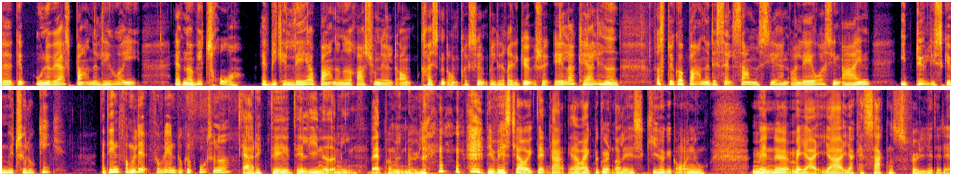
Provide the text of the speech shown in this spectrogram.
øh, det univers barnet lever i, at når vi tror, at vi kan lære barnet noget rationelt om kristendom, for eksempel det religiøse, eller kærligheden, så stykker barnet det selv sammen, siger han, og laver sin egen idylliske mytologi. Er det en formulering, du kan bruge til noget? Ja, det, det, det er lige ned af min vand på min mølle. det vidste jeg jo ikke dengang. Jeg var ikke begyndt at læse kirkegård endnu. Men, øh, men jeg, jeg, jeg kan sagtens følge det der.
